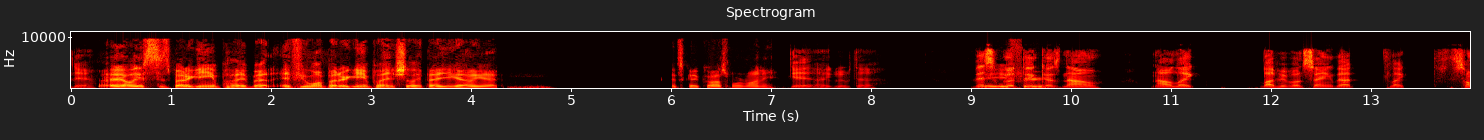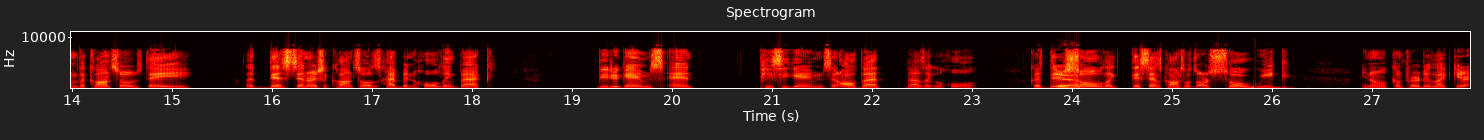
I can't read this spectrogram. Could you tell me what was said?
yeah, At least it's better gameplay, but if you want better gameplay and shit like that, you gotta get. It's gonna cost more money. yeah, I agree with that. That's a Pay good thing because now, now like a lot of people are saying that like some of the consoles they like this generation consoles have been holding back video games and PC games and all that as like a whole because they're Yeah. so like this gen consoles are so weak, you know, compared to like your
